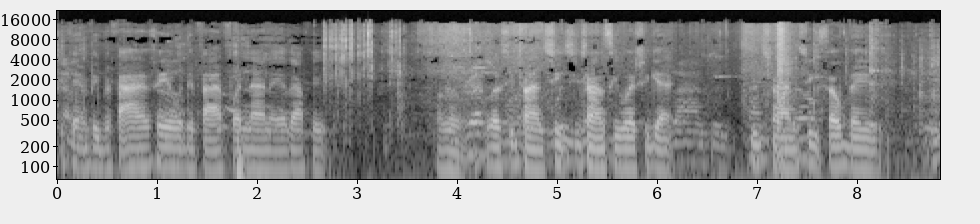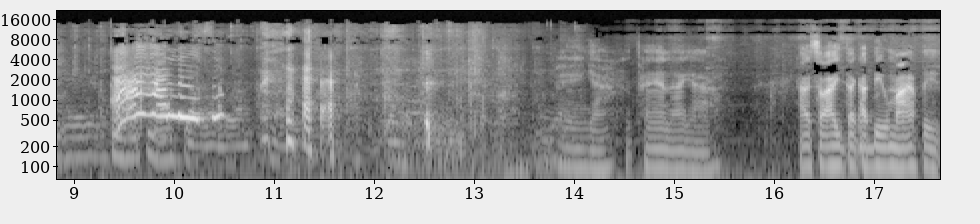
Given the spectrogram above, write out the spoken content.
She can't be five here with the 549 as outfit. Oh, look, look, she trying to cheat. She trying to see what she got. She trying to cheat so bad. Ah, Lisa. Man, y'all, pan now, y'all. All right, so how you think I did with my outfit?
